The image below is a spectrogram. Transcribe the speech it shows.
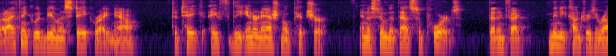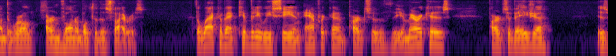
But I think it would be a mistake right now to take a, the international picture and assume that that supports that, in fact, many countries around the world are invulnerable to this virus. The lack of activity we see in Africa, parts of the Americas, parts of Asia is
